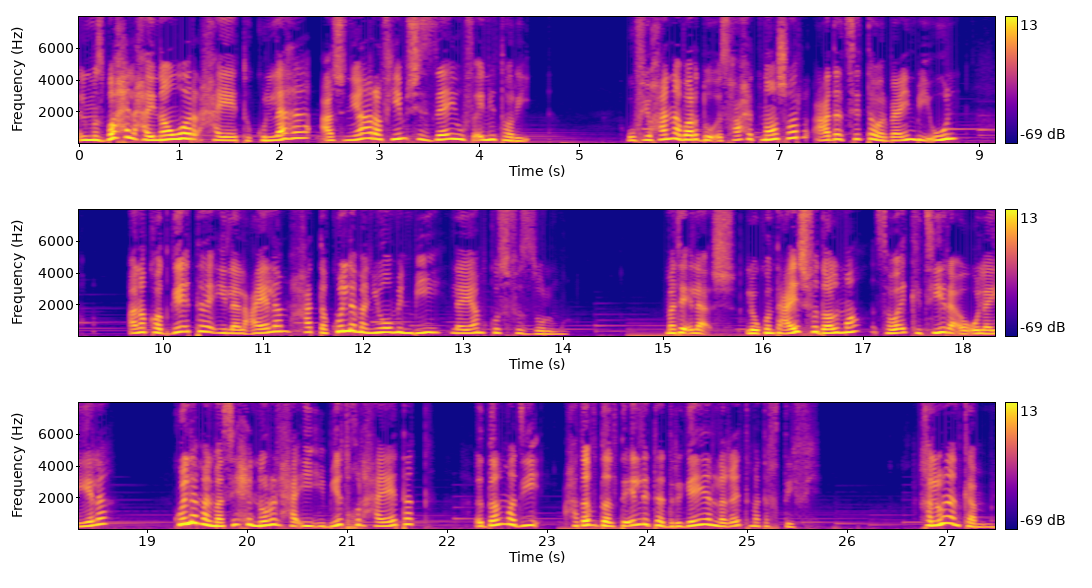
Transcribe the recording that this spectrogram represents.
المصباح اللي هينور حياته كلها عشان يعرف يمشي إزاي وفي اني طريق. وفي يوحنا برضو إصحاح 12 عدد 46 بيقول أنا قد جئت إلى العالم حتى كل من يؤمن بي لا يمكث في الظلمة. ما تقلقش لو كنت عايش في ضلمة سواء كتيرة أو قليلة كل ما المسيح النور الحقيقي بيدخل حياتك الضلمة دي هتفضل تقل تدريجيا لغاية ما تختفي. خلونا نكمل.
